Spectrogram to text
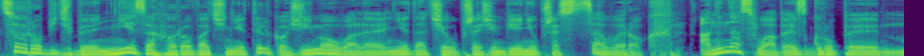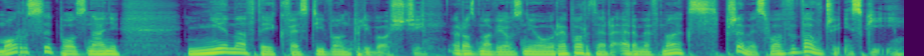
Co robić, by nie zachorować nie tylko zimą, ale nie dać się przeziębieniu przez cały rok? Anna Słaby z grupy Morsy Poznań nie ma w tej kwestii wątpliwości. Rozmawiał z nią reporter RMF Max Przemysław Wałczyński.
